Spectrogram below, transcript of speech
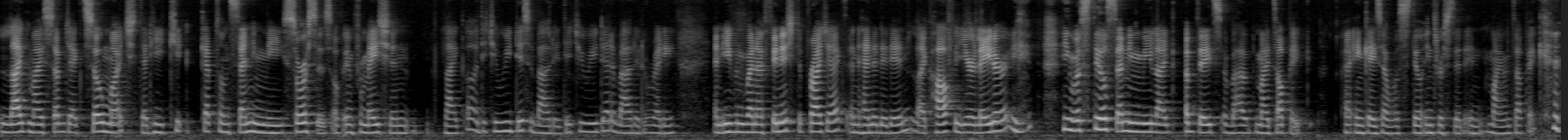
liked my subject so much that he ke- kept on sending me sources of information, like, "Oh, did you read this about it? Did you read that about it already?" And even when I finished the project and handed it in, like half a year later, he, he was still sending me like updates about my topic uh, in case I was still interested in my own topic.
